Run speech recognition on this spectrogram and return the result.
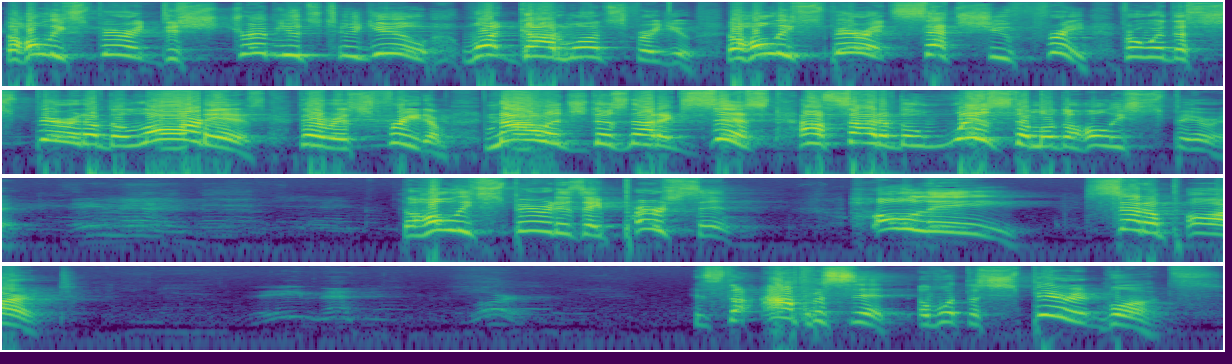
The Holy Spirit distributes to you what God wants for you. The Holy Spirit sets you free. For where the Spirit of the Lord is, there is freedom. Knowledge does not exist outside of the wisdom of the Holy Spirit. Amen. The Holy Spirit is a person, holy, set apart. Amen. It's the opposite of what the Spirit wants.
